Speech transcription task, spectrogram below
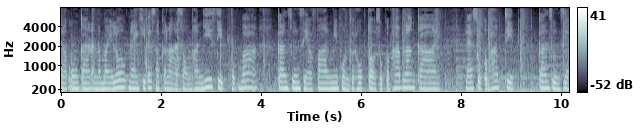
จากองค์การอนามัยโลกในคริสตศักราช 2020 พบว่าการสูญเสียฟันมีผลกระทบต่อสุขภาพร่างกาย และสุขภาพจิต การสูญเสีย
